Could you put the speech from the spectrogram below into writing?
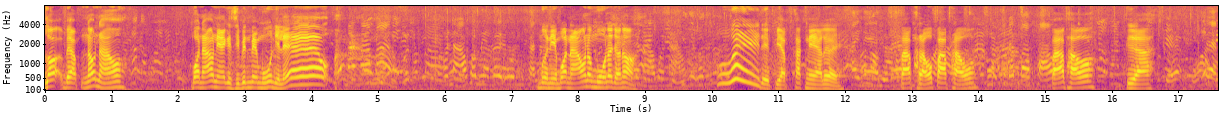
เลาะแบบหนาวหนาวๆบ่หนาวแน่ก็สิเป็นแม่หมูนี่แหล้วคนหนาวคนเมียเลยอุ่นขันมื้อนี้บ่หนาวนะหมูนะจ๊ะเนาะหนาวคนหนาวโอ้ยได้เปรียบคักแน่เลยใครแน่อยู่ได้ปลาเผาปลาเผาได้ปลาเผาปลาเผาเกลือแซ่บ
